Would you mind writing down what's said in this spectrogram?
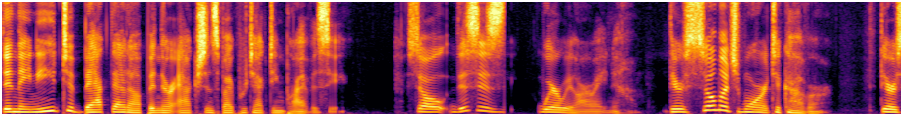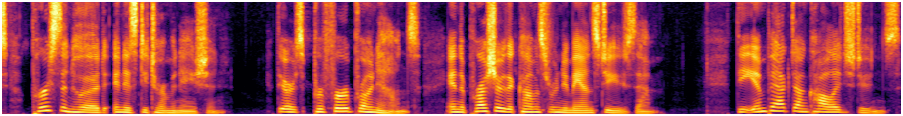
then they need to back that up in their actions by protecting privacy. So, this is where we are right now. There's so much more to cover. There's personhood and its determination. There's preferred pronouns and the pressure that comes from demands to use them. The impact on college students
